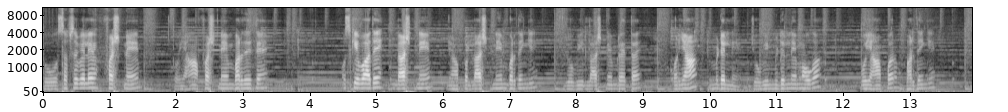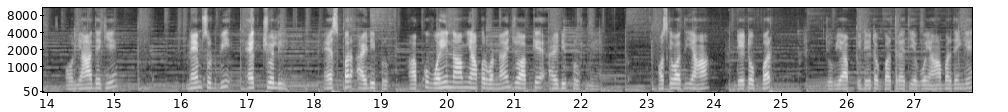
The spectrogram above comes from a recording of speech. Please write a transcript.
तो सबसे पहले फ़र्स्ट नेम तो यहाँ फ़र्स्ट नेम भर देते हैं। उसके बाद है लास्ट नेम यहाँ पर लास्ट नेम भर देंगे, जो भी लास्ट नेम रहता है। और यहाँ मिडिल नेम जो भी मिडिल नेम होगा, वो यहाँ पर भर देंगे। और यहाँ देखिए name should be actually as per ID proof आपको वही नाम यहाँ पर भरना है जो आपके आईडी प्रूफ में है। और उसके बाद यहाँ डेट ऑफ़ बर्थ जो भी आपकी डेट ऑफ़ बर्थ रहती है, वो यहाँ भर देंगे।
